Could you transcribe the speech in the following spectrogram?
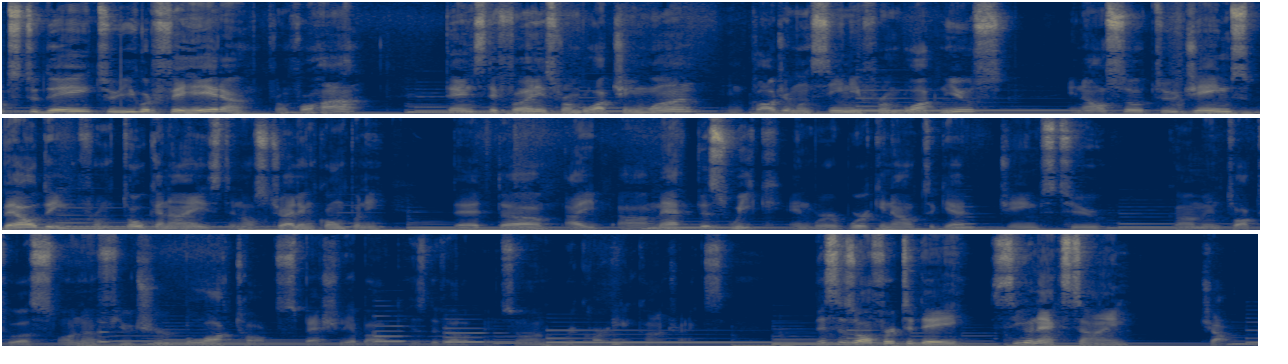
Shoutouts today to Igor Ferreira from Fohat, Dan Stefanis from Blockchain One, and Claudia Mancini from Block News, and also to James Belding from Tokenized, an Australian company that uh, I uh, met this week, and we're working out to get James to come and talk to us on a future block talk, especially about his developments on Ricardian contracts. This is all for today. See you next time. Ciao.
